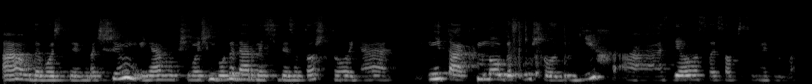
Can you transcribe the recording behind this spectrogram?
а удовольствием большим. И я, в общем, очень благодарна себе за то, что я не так много слушала других, а сделала свой собственный выбор.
